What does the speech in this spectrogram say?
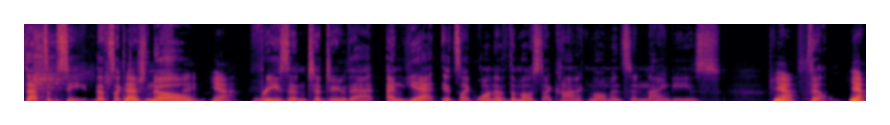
that's obscene. That's like that's there's no yeah. reason to do that. And yet it's like one of the most iconic moments in 90s yeah. film. Yeah.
